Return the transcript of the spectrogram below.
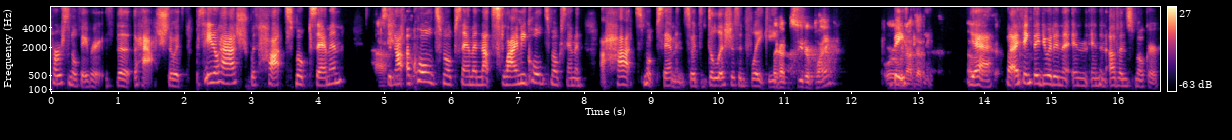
personal favorite is the the hash. So it's potato hash with hot smoked salmon, So not a cold smoked salmon, not slimy cold smoked salmon, a hot smoked salmon. So it's delicious and flaky. Like on a cedar plank? Or not that Basically. okay, yeah, but I think they do it in a, in in an oven smoker.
